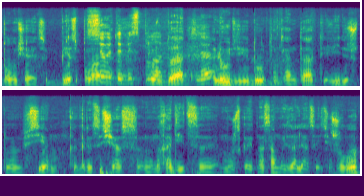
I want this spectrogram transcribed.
получается бесплатно. Всё это бесплатно, Да, да? люди идут на контакт и видят, что всем, как говорится, сейчас э, находиться, можно сказать, на самоизоляции тяжело,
